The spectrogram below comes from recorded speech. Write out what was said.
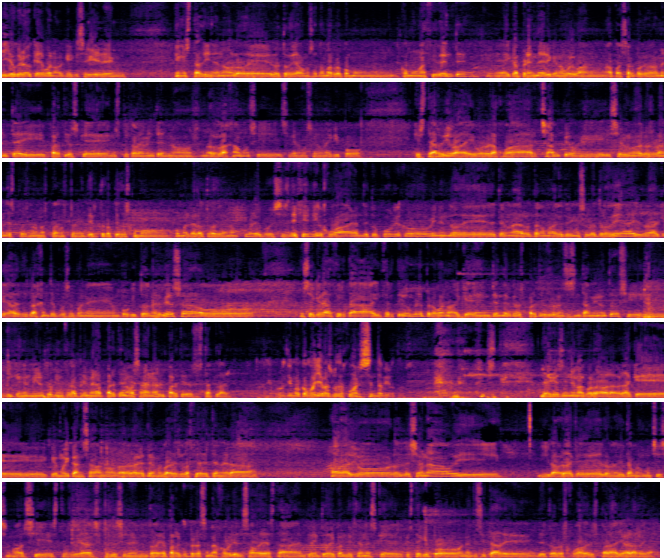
y yo creo que bueno hay que seguir en, en esta línea, ¿no? Lo del otro día vamos a tomarlo como un, como un accidente, que hay que aprender y que no vuelvan a pasar, porque realmente hay partidos que inexplicablemente nos, nos relajamos y si queremos ser un equipo que esté arriba y volver a jugar Champions y, ser uno de los grandes, pues no nos podemos permitir tropiezos como, como el del otro día, ¿no? Hombre, pues es difícil jugar ante tu público, viniendo de, de, tener una derrota como la que tuvimos el otro día, y es verdad que a veces la gente pues se pone un poquito nerviosa o, o se crea cierta incertidumbre, pero bueno, hay que entender que los partidos duran 60 minutos y, y que en el minuto 15 de la primera parte no vas a ganar el partido, eso está claro. Y por último, ¿cómo llevas lo de jugar 60 minutos? Ya que sí no me acordaba, la verdad que, que, muy cansado, ¿no? La verdad que tenemos la desgracia de tener a, a Dalibor lesionado y, y, la verdad que lo necesitamos muchísimo. A ver si estos días pues, le sirven todavía para recuperarse mejor y el sábado ya está en plenitud de condiciones que, este equipo necesita de todos los jugadores para llegar arriba.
